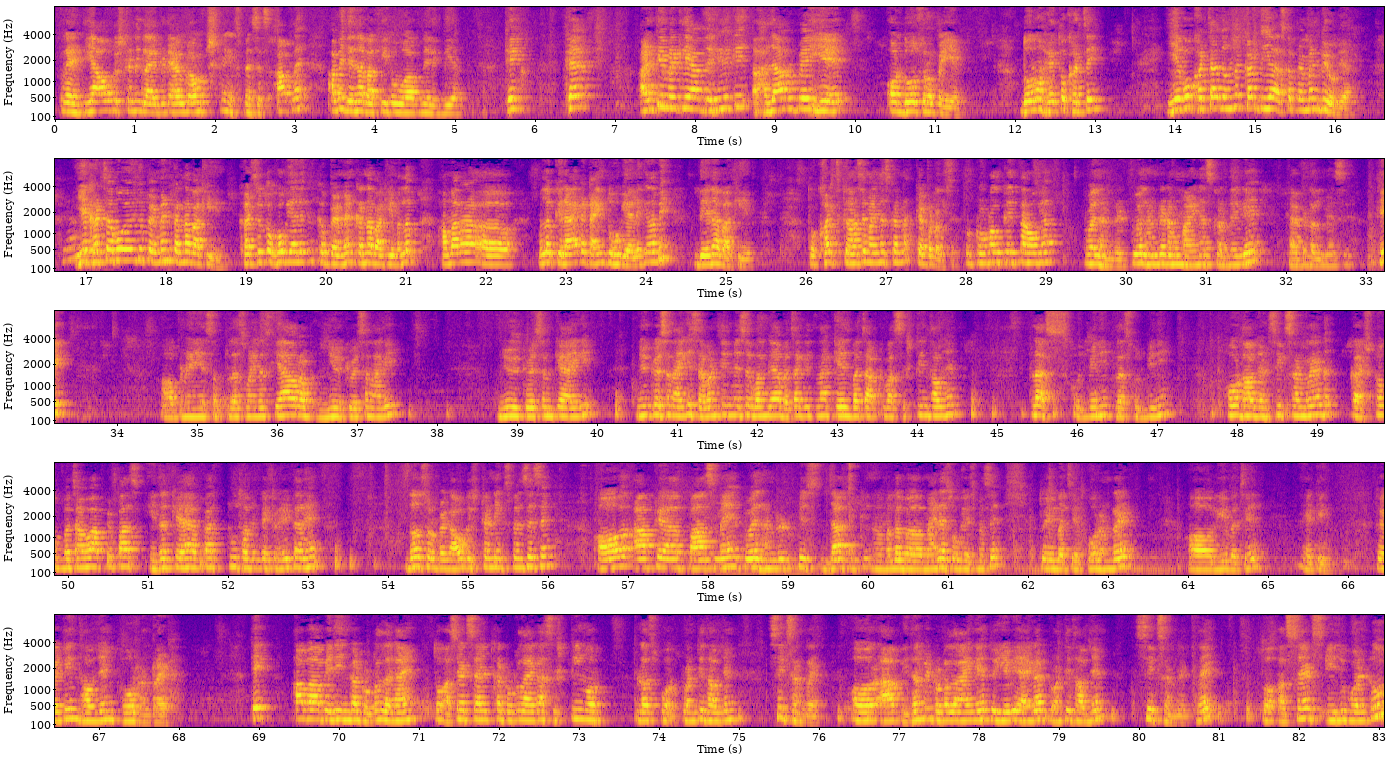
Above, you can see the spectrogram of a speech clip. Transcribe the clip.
रेंट या आउटस्टैंडिंग लाइबिलिटी आउटस्टैंडिंग एक्सपेंसेस आपने अभी देना बाकी तो वो आपने लिख दिया। ठीक? खैर अल्टीमेटली आप देखेंगे कि हज़ार रुपए ये और दो सौ रुपए ये। दोनों है तो खर्चे ही। ये वो खर्चा जो हमने कर दिया इसका पेमेंट भी हो गया। ये खर्चा वो है जो पेमेंट करना बाकी है। खर्चे तो हो गया, लेकिन पेमेंट करना बाकी है? मतलब हमारा मतलब किराए का टाइम तो हो गया, लेकिन अभी देना बाकी है। तो खर्च कहाँ से माइनस करना? कैपिटल से। तो टोटल कितना हो गया? ट्वेल्व हंड्रेड ट्वेल्व हंड्रेड हम माइनस कर देंगे कैपिटल में से। ठीक? आपने ये सब प्लस माइनस किया और अब न्यू इक्वेशन आ गई। न्यू इक्वेशन क्या आएगी? न्यू इक्वेशन आएगी 17 में से वन गया बचा कितना? केस बचा आपके पास 16,000 प्लस कुछ भी नहीं प्लस कुछ भी नहीं। 4,600 का स्टॉक बचा हुआ आपके पास। इधर क्या है आपका? पास 2,000 का क्रेडिटर है। दो सौ रुपए का आउटस्टैंडिंग एक्सपेंसेस है। और आपके पास में ट्वेल्व हंड्रेड रुपीज़ जा चुकी मतलब माइनस हो गए इसमें से। तो ये बचे फोर हंड्रेड और ये बचे एटीन तो एटीन थाउज़ेंड फोर हंड्रेड ठीक, अब आप यदि इनका टोटल लगाएँ तो असेट साइड का टोटल आएगा सिक्सटीन और plus four twenty thousand six hundred और आप इधर भी टोटल लगाएँगे तो ये भी आएगा twenty thousand six hundred right तो assets is equal to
